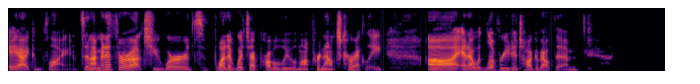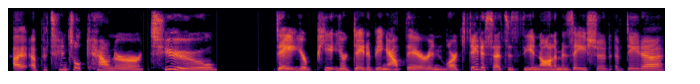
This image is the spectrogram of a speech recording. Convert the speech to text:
AI compliance? And I'm going to throw out two words, one of which I probably will not pronounce correctly. Uh, and I would love for you to talk about them. A, a potential counter to data, your your data being out there in large data sets is the anonymization of data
